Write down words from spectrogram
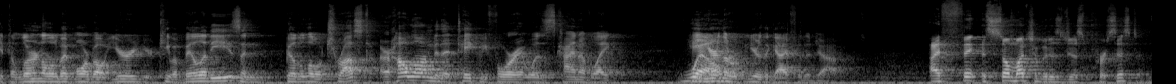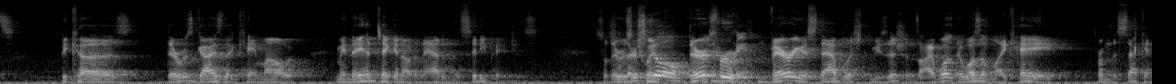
get to learn a little bit more about your your capabilities and build a little trust or how long did it take before it was kind of like hey, Well- you're the you're the guy for the job I think so much of it is just persistence because there was guys that came out. I mean, they had taken out an ad in the city pages, so there was they're twin- still there's recruiting. very established musicians. I was it wasn't like hey from the second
